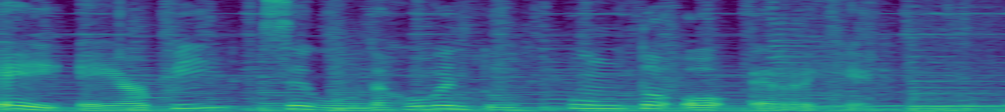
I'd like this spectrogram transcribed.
aarpsegundajuventud.org.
